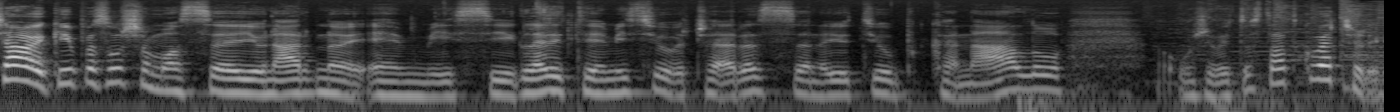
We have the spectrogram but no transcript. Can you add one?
Ćao ekipa, slušamo se i u narodnoj emisiji. Gledajte emisiju večeras na YouTube kanalu. Uživajte ostatku večeri.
